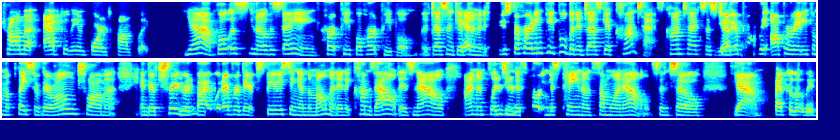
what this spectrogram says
trauma absolutely informs conflict. Yeah, well, it's you know the saying, "Hurt people hurt people." It doesn't give yep. them an excuse for hurting people, but it does give context. Context as to yep. they're probably operating from a place of their own trauma, and they're triggered mm-hmm. by whatever they're experiencing in the moment, and it comes out as now I'm inflicting mm-hmm. this hurt and this pain on someone else, and so yeah, absolutely.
